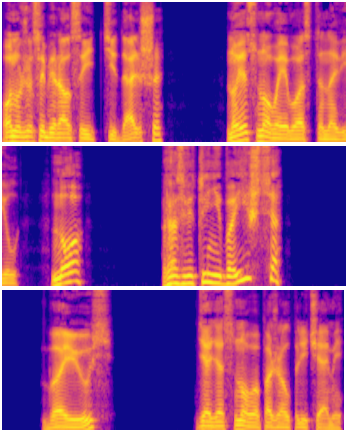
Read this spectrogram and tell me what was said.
он уже собирался идти дальше, но я снова его остановил. «Но разве ты не боишься?» «Боюсь», Дядя снова пожал плечами.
